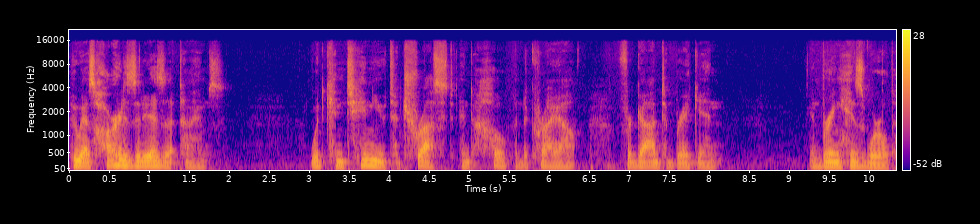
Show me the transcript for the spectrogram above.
who, as hard as it is at times, would continue to trust and to hope and to cry out for God to break in and bring His world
